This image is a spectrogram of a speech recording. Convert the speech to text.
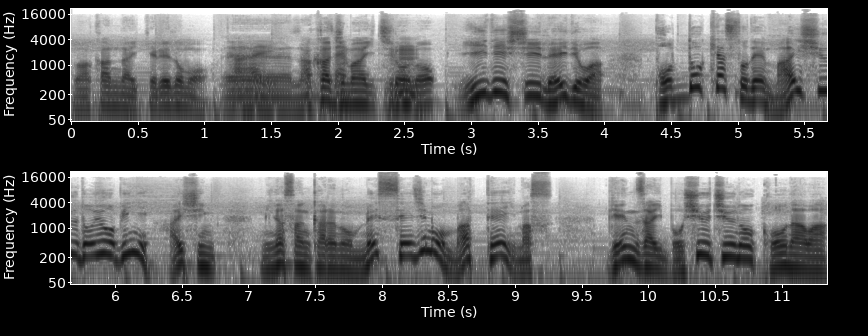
分かんないけれども、はい、えー、中島一郎の EDC レイディオはポッドキャストで毎週土曜日に配信。皆さんからのメッセージも待っています現在募集中のコーナーは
